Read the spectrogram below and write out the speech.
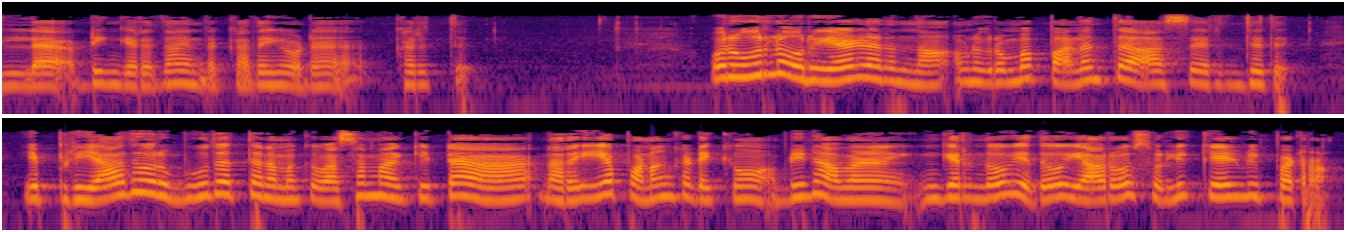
இல்லை அப்படிங்கிறது தான் இந்த கதையோட கருத்து. ஒரு ஊரில் ஒரு ஏழை இருந்தான். அவனுக்கு ரொம்ப பணத்து ஆசை இருந்தது. எப்படியாவது ஒரு பூதத்தை நமக்கு வசமாக்கிட்டா நிறைய பணம் கிடைக்கும் அப்படின்னு அவன் இங்கேருந்தோ ஏதோ யாரோ சொல்லி கேள்விப்படுறான்.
